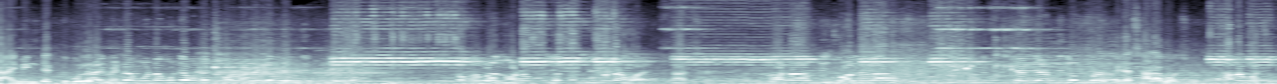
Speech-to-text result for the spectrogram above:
টাইমিংটা একটু বলে দেবেন টাইমটা মোটামুটি আমাদের ছটা থেকে মন্দির খুলে যায়। সকালবেলা নটা পর্যন্ত পুজোটা হয়। আচ্ছা। নটা অবধি জল ঢালা এটা সারা বছর? সারা বছর।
